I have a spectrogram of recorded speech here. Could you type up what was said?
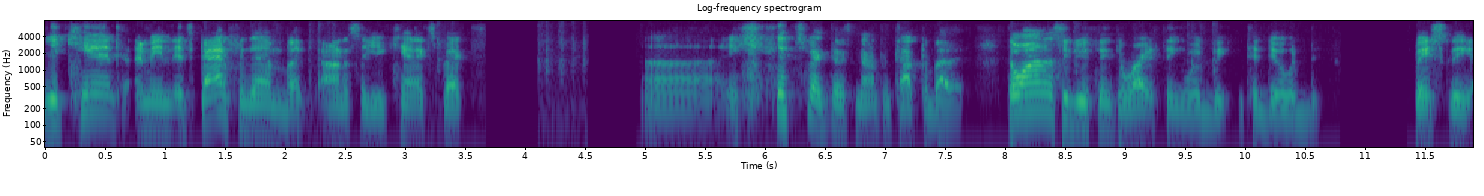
You can't. I mean, it's bad for them, but honestly, you can't expect. Uh, you can't expect us not to talk about it. Though I honestly do think the right thing would be to do would basically.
